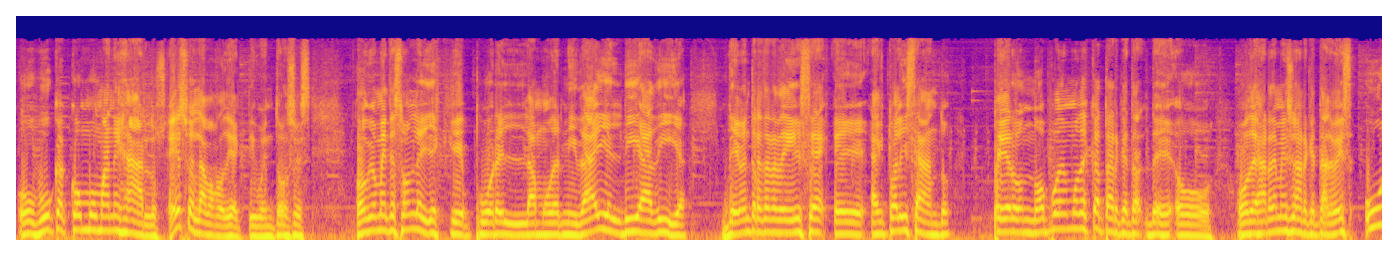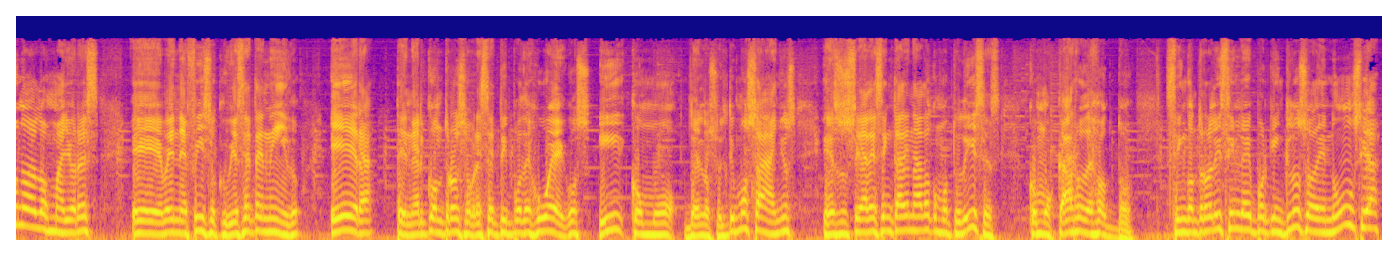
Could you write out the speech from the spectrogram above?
o busca cómo manejarlos, eso es lavado de activo. Entonces, obviamente son leyes que por la modernidad y el día a día deben tratar de irse eh, actualizando pero no podemos descartar que o, dejar de mencionar que tal vez uno de los mayores eh, beneficios que hubiese tenido era tener control sobre ese tipo de juegos y como de los últimos años eso se ha desencadenado como tú dices como carro de hot dog sin control y sin ley porque incluso denuncia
